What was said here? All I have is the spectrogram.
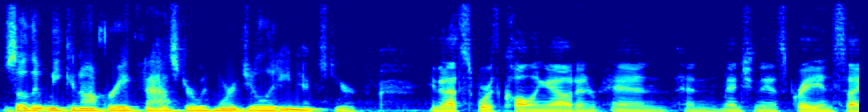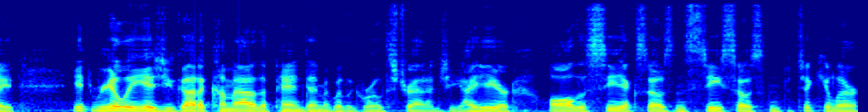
so that we can operate faster with more agility next year. You know, that's worth calling out and, and, and mentioning. It's great insight. It really is, you got to come out of the pandemic with a growth strategy. I hear all the CXOs and CISOs in particular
